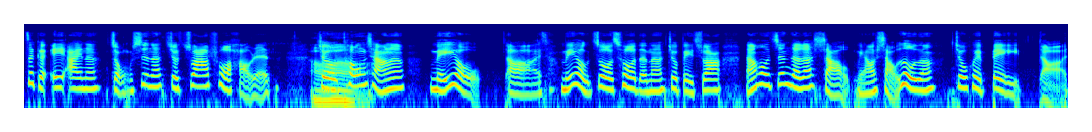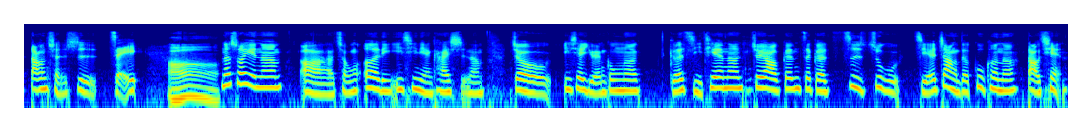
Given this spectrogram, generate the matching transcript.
这个 AI 呢，总是呢就抓错好人，就啊通常呢没有啊、没有做错的呢就被抓，然后真的呢扫描扫漏呢就会被啊、当成是贼。哦，那所以呢，呃，从二零一七年开始呢，就一些员工呢，隔几天呢就要跟这个自助结账的顾客呢道歉，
